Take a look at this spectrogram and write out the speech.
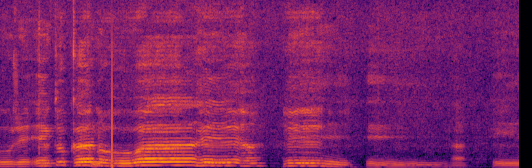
Ure eng tukanu he he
